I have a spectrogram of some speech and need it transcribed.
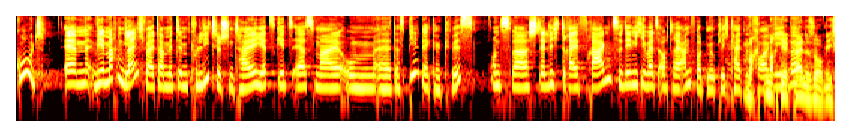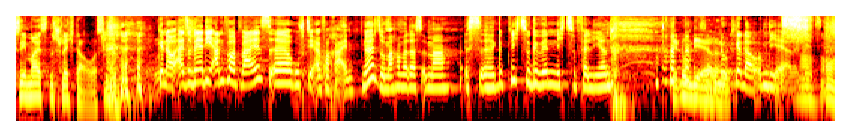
Gut. Ähm, wir machen gleich weiter mit dem politischen Teil. Jetzt geht's erstmal um äh, das Bierdeckel-Quiz. Und zwar stelle ich drei Fragen, zu denen ich jeweils auch drei Antwortmöglichkeiten Mach, vorgebe. mach dir keine Sorgen, ich sehe meistens schlechter aus. Genau, also wer die Antwort weiß, äh, ruft sie einfach rein. Ne? So machen wir das immer. Es äh, gibt nichts zu gewinnen, nichts zu verlieren. Geht um die Ehre. Genau, um die Ehre geht's. Oh,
